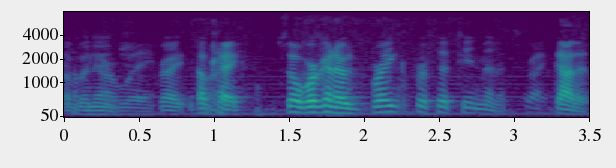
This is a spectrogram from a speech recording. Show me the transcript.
Of an coming our inch. way. Right, okay. So we're gonna break for fifteen minutes. Right. Got it.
